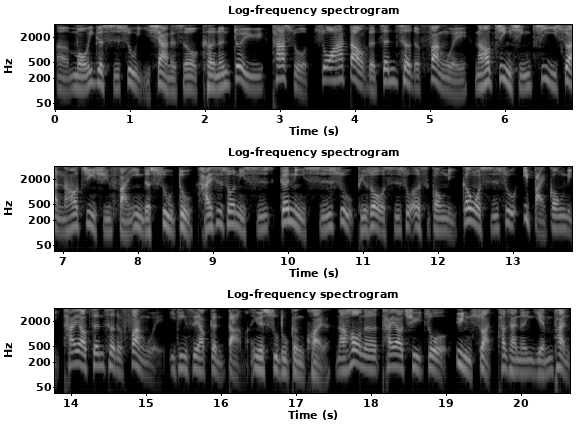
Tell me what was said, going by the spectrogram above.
呃某一个时速以下的时候，可能对于它所抓到的侦测的范围，然后进行计算，然后进行反应的速度，还是说你时跟你时速，比如说我时速二十公里，跟我时速一百公里，它要侦测的范围一定是要更大嘛，因为速度更快了。然后呢，它要去做运算，它才能研判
